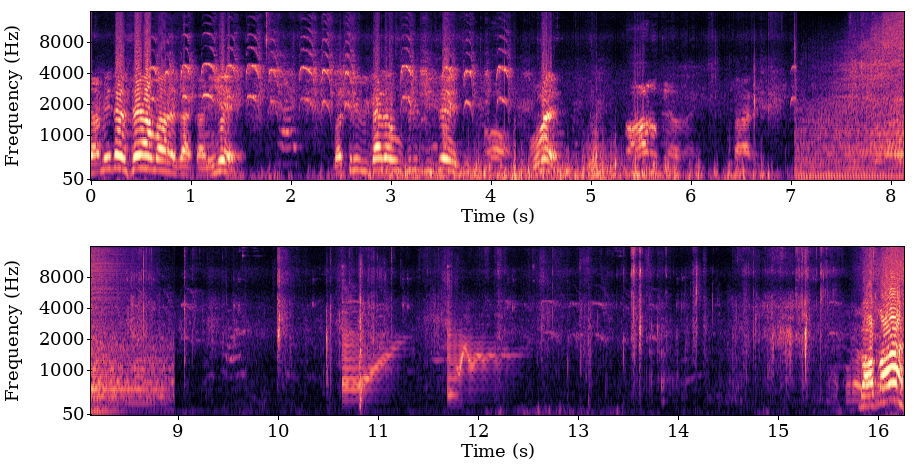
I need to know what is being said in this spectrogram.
જમીન તો છે અમારે ત્યાં ઘણીએ. બત્રીસ વીઘા તો ઉખરી દીધે. હોય તો સારું કહેવાય. સારી. બાપા!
